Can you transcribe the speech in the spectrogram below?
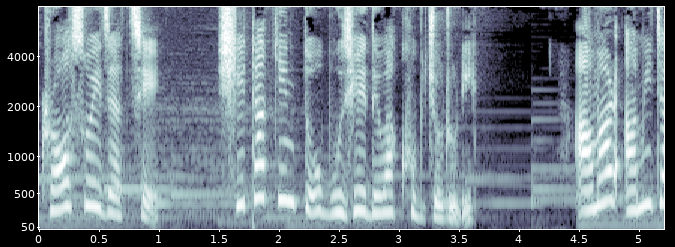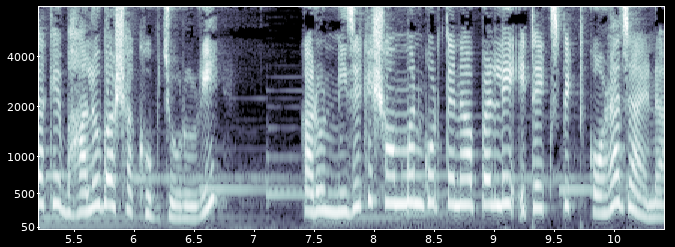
ক্রস হয়ে যাচ্ছে, সেটা কিন্তু বুঝিয়ে দেওয়া খুব জরুরি। আমার আমিটাকে ভালোবাসা খুব জরুরি, কারণ নিজেকে সম্মান করতে না পারলে এটা এক্সপেক্ট করা যায় না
